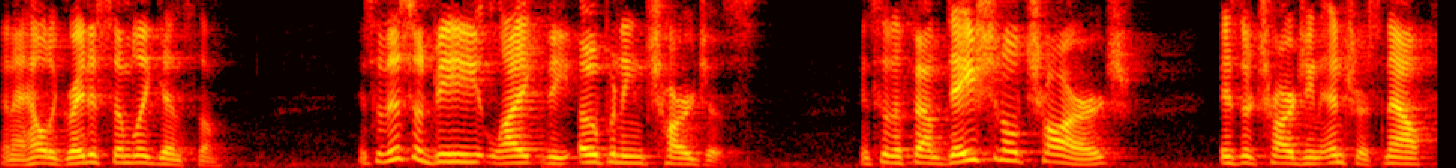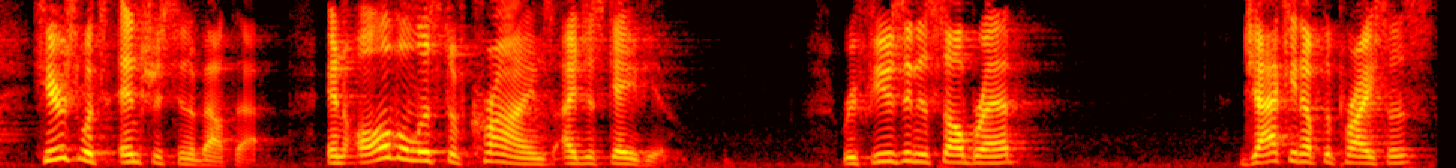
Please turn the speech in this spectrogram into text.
And I held a great assembly against them and so this would be like the opening charges. And so the foundational charge is they're charging interest. Now, here's what's interesting about that. In all the list of crimes I just gave you refusing to sell bread, jacking up the prices,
